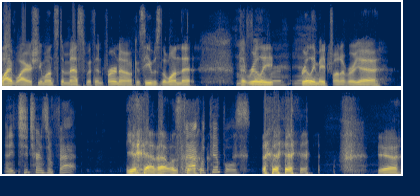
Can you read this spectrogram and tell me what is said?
Livewire. She wants to mess with Inferno because he was the one that That really- Yeah. really made fun of her. Yeah, And he, she turns him fat. yeah, that was Fat with pimples. yeah.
